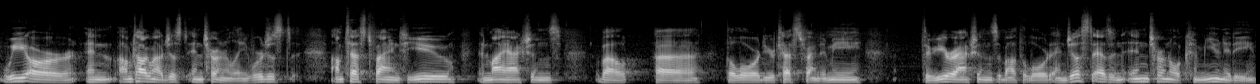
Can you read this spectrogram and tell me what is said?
we are, and I'm talking about just internally, we're just, I'm testifying to you and my actions about uh, the Lord, you're testifying to me through your actions about the Lord. And just as an internal community,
